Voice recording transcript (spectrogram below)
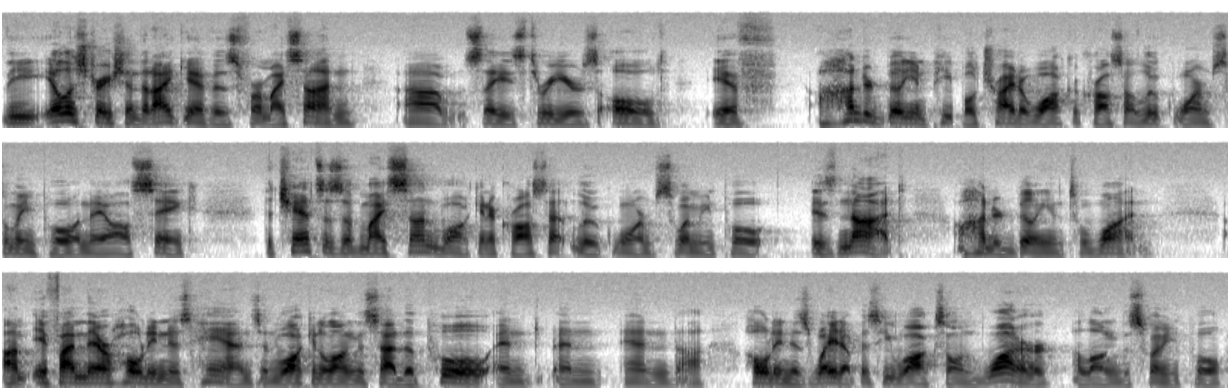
The illustration that I give is for my son, uh, say he's three years old. If 100 billion people try to walk across a lukewarm swimming pool and they all sink, the chances of my son walking across that lukewarm swimming pool is not 100 billion to 1. Um, if I'm there holding his hands and walking along the side of the pool and, and, and uh, holding his weight up as he walks on water along the swimming pool,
